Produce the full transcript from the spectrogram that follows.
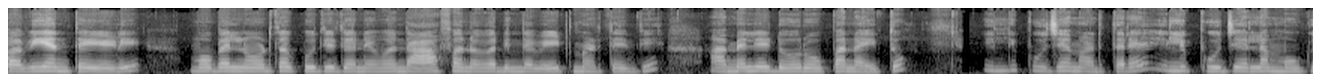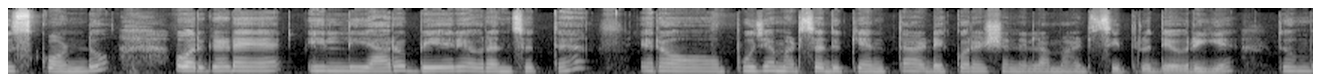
ಭವಿ ಅಂತ ಹೇಳಿ ಮೊಬೈಲ್ ನೋಡ್ತಾ ಕೂತಿದ್ದಾನೆ. ಒಂದು ಹಾಫ್ ಆನ್ ಅವರಿಂದ ವೆಯ್ಟ್ ಮಾಡ್ತಾ ಇದ್ವಿ. ಆಮೇಲೆ ಡೋರ್ ಓಪನ್ ಆಯಿತು. ಇಲ್ಲಿ ಪೂಜೆ ಮಾಡ್ತಾರೆ. ಇಲ್ಲಿ ಪೂಜೆ ಎಲ್ಲ ಮುಗಿಸ್ಕೊಂಡು ಹೊರ್ಗಡೆ ಇಲ್ಲಿ ಯಾರೋ ಬೇರೆಯವ್ರು ಅನಿಸುತ್ತೆ. ಯಾರೋ ಪೂಜೆ ಮಾಡಿಸೋದಕ್ಕೆ ಅಂತ ಡೆಕೋರೇಷನ್ ಎಲ್ಲ ಮಾಡಿಸಿದ್ರು ದೇವರಿಗೆ. ತುಂಬ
